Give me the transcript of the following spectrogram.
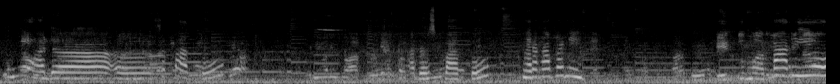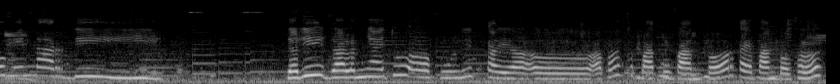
Ini ada eh, sepatu, ada sepatu. Merek apa nih? Itu Mario. Mario Minardi. Jadi dalamnya itu eh, kulit kayak eh, apa sepatu kantor kayak pantofel,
